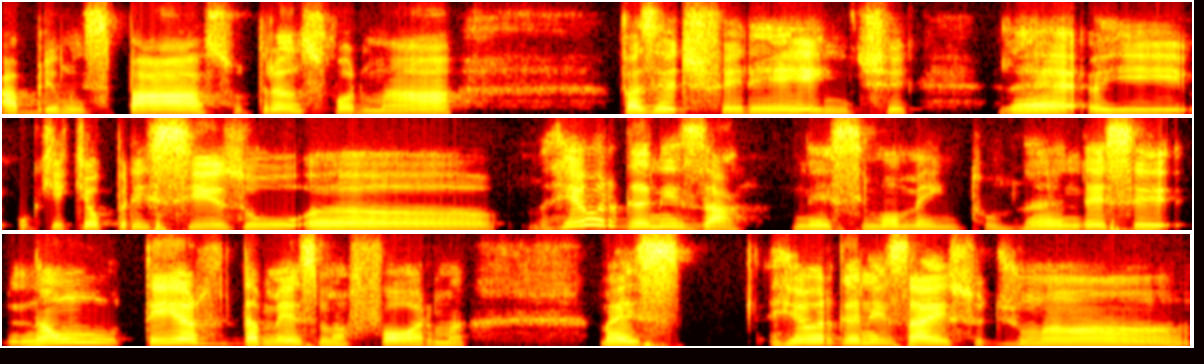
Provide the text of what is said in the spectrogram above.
abrir um espaço, transformar, fazer diferente, né, e o que que eu preciso, hã, reorganizar nesse momento, né, desse não ter da mesma forma, mas reorganizar isso de uma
